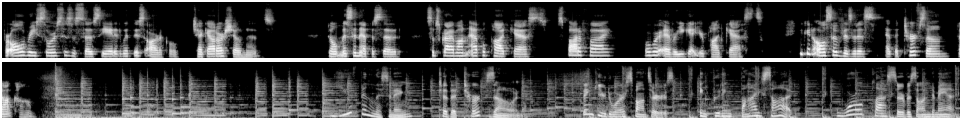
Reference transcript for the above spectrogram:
For all resources associated with this article, check out our show notes. Don't miss an episode. Subscribe on Apple Podcasts, Spotify, or wherever you get your podcasts. You can also visit us at theturfzone.com. You've been listening to The Turf Zone. Thank you to our sponsors, including Buy Sod, world class service on demand.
